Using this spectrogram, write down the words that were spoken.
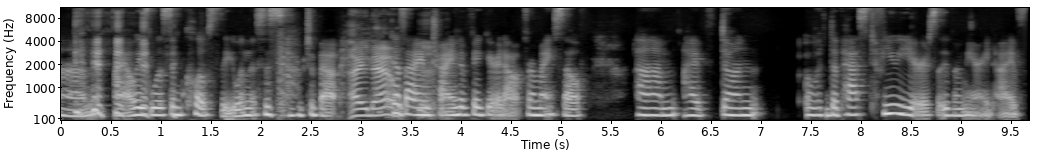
Um, I always listen closely when this is talked about. I know because I am trying to figure it out for myself. Um, I've done over the past few years that we've been married. I've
